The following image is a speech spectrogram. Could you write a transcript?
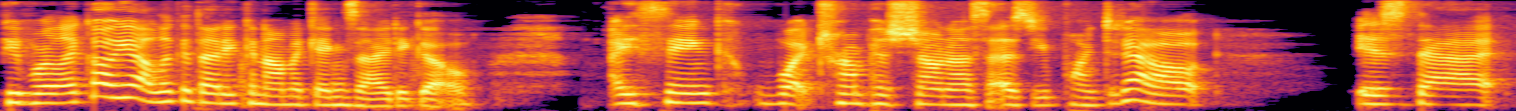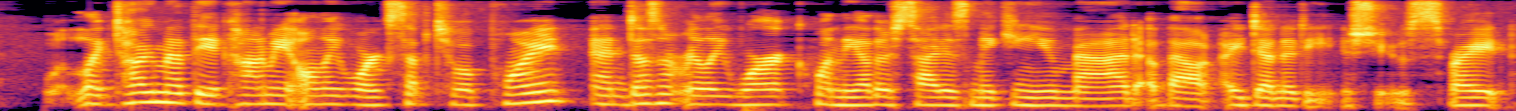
people were like, oh, yeah, look at that economic anxiety go. I think what Trump has shown us, as you pointed out, is that like talking about the economy only works up to a point and doesn't really work when the other side is making you mad about identity issues, right?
